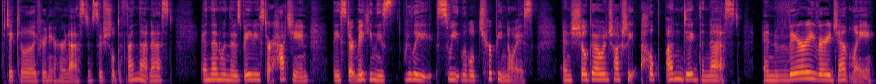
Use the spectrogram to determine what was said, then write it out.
particularly if you're near her nest. And so she'll defend that nest. And then when those babies start hatching, they start making these really sweet little chirping noise. And she'll go and she'll actually help undig the nest and very, very gently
